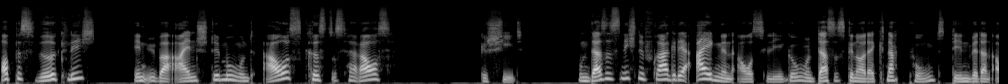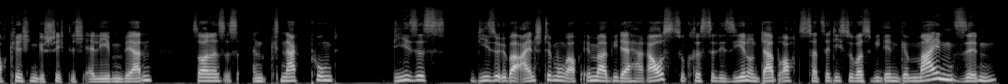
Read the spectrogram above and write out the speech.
ob es wirklich in Übereinstimmung und aus Christus heraus geschieht. Und das ist nicht eine Frage der eigenen Auslegung, und das ist genau der Knackpunkt, den wir dann auch kirchengeschichtlich erleben werden, sondern es ist ein Knackpunkt, dieses, diese Übereinstimmung auch immer wieder herauszukristallisieren. Und da braucht es tatsächlich sowas wie den Gemeinsinn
